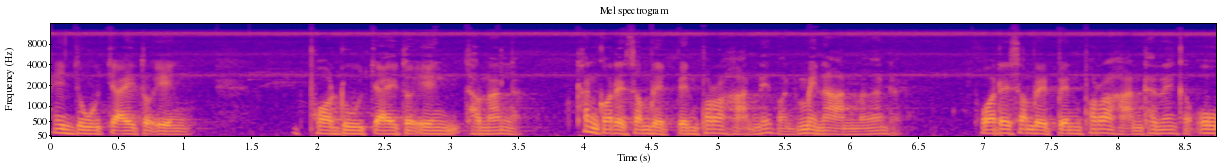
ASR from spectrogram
ให้ดูใจตัวเอง พอดูใจตัวเองเท่านั้นแหละ ท่านก็ได้สำเร็จเป็นพระอรหันต์ได้บัดไม่นานเหมือนกันเลยพอได้สำเร็จเป็นพระอรหันต์ท่านนั้นก็โอ้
